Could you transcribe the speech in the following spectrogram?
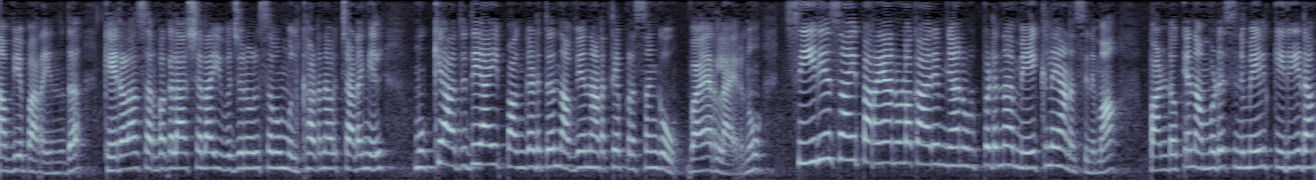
നവ്യ പറയുന്നത്. കേരള സർവകലാശാല യുവജനോത്സവം ഉദ്ഘാടന ചടങ്ങിൽ മുഖ്യ അതിഥിയായി പങ്കെടുത്ത് നവ്യ നടത്തിയ പ്രസംഗവും വൈറലായിരുന്നു. സീരിയസ് ആയി പറയാനുള്ള കാര്യം ഞാൻ ഉൾപ്പെടുന്ന മേഖലയാണ് സിനിമ. പണ്ടൊക്കെ നമ്മുടെ സിനിമയിൽ കിരീടം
